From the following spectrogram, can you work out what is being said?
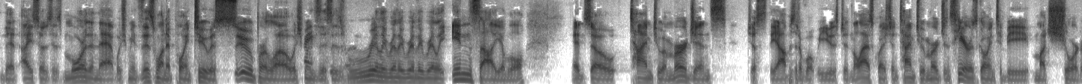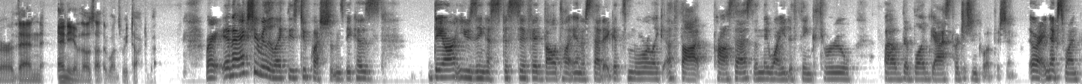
that ISOs is more than that, which means this one at 0.2 is super low, which means this is really, really, really, really insoluble. And so time to emergence, just the opposite of what we used in the last question, time to emergence here is going to be much shorter than any of those other ones we talked about. Right. And I actually really like these two questions because they aren't using a specific volatile anesthetic. It's more like a thought process, and they want you to think through uh, the blood gas partition coefficient. All right, next one.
